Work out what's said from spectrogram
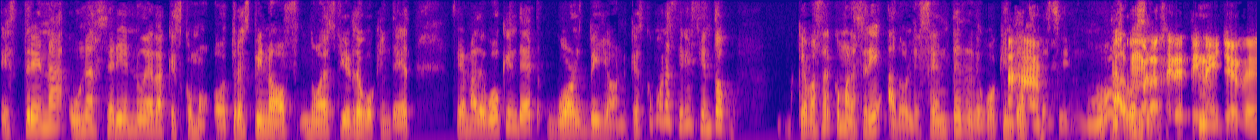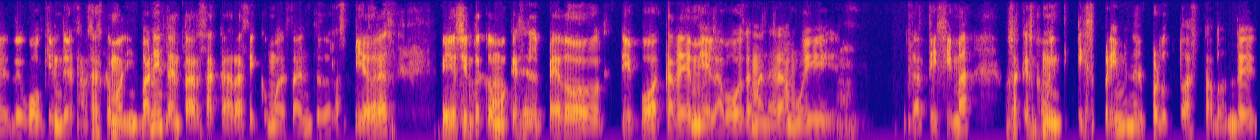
Estrena una serie nueva que es como otro spin-off, no es Fear the Walking Dead, se llama The Walking Dead World Beyond, que es como una serie, siento, que va a ser como la serie adolescente de The Walking Dead, ¿no? Es como la serie teenager de The Walking Dead. O sea, es como van a intentar sacar así como de entre de las piedras, que yo siento como que es el pedo tipo academia y la voz de manera muy gatísima. O sea, que es como exprimen el producto hasta donde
